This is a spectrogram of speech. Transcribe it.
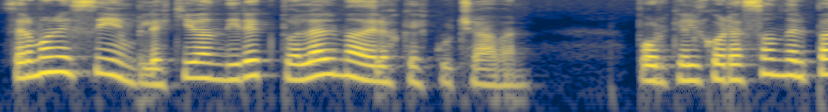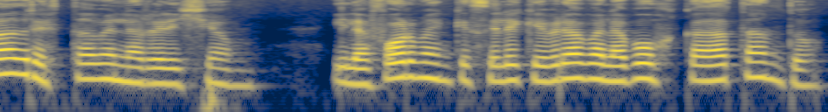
Sermones simples que iban directo al alma de los que escuchaban, porque el corazón del Padre estaba en la religión, y la forma en que se le quebraba la voz cada tanto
